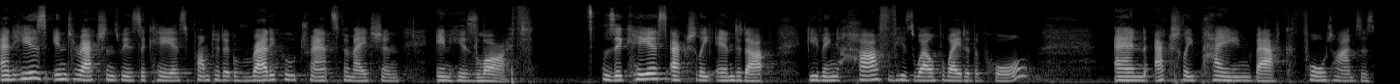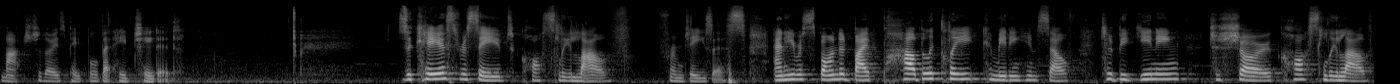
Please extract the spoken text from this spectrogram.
And his interactions with Zacchaeus prompted a radical transformation in his life. Zacchaeus actually ended up giving half of his wealth away to the poor and actually paying back four times as much to those people that he'd cheated. Zacchaeus received costly love from Jesus, and he responded by publicly committing himself to beginning to show costly love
